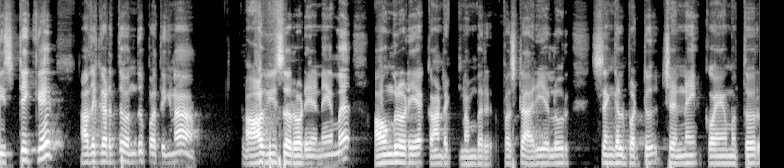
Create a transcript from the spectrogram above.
டிஸ்ட்ரிக்ட் அதுக்கடுத்து வந்து பார்த்தீங்கன்னா ஆஃபீஸருடைய நேமு அவங்களுடைய contact number first Ariyalur Chengalpattu Chennai Coimbatore.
